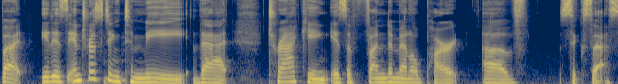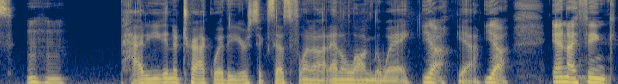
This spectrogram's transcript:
But it is interesting to me that tracking is a fundamental part of success. Mm-hmm. How are you going to track whether you're successful or not and along the way? yeah, Yeah. yeah. And I think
